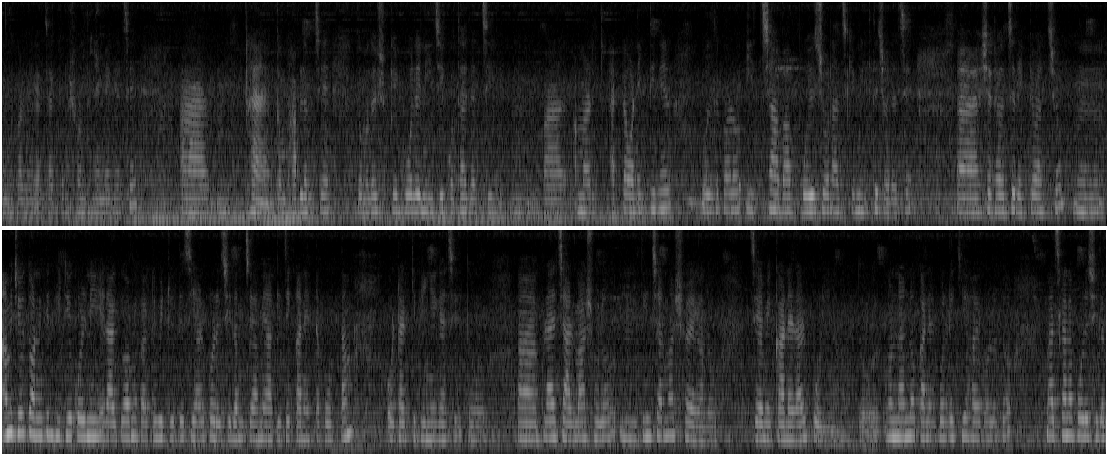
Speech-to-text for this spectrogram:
অন্ধকার হয়ে গেছে, একদম সন্ধে নেমে গেছে। আর হ্যাঁ তো ভাবলাম যে তোমাদেরকে বলে নিই যে কোথায় যাচ্ছি। বা আমার একটা অনেক দিনের বলতে পারো ইচ্ছা বা প্রয়োজন আজকে মিটতে চলেছে। সেটা হচ্ছে দেখতে পাচ্ছ। আমি যেহেতু অনেকদিন ভিডিও করিনি, এর আগেও আমি কয়েকটা ভিডিওতে শেয়ার করেছিলাম যে আমি আগে যে কানেরটা পরতাম, ওটা আর কি ভেঙে গেছে। তো প্রায় চার মাস হলো তিন চার মাস হয়ে গেল যে আমি কানের আর পড়ি না। তো অন্যান্য কানের পড়লে কী হয় বলো তো? মাঝখানে পড়েছিলাম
